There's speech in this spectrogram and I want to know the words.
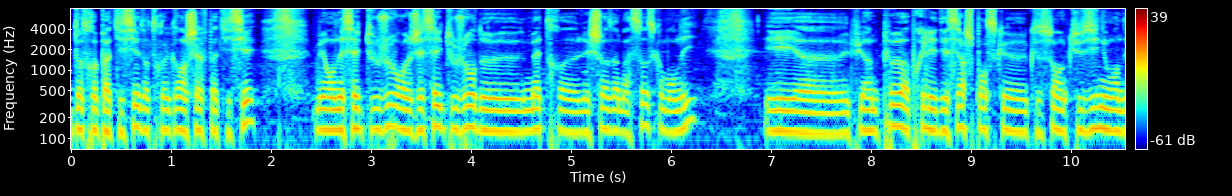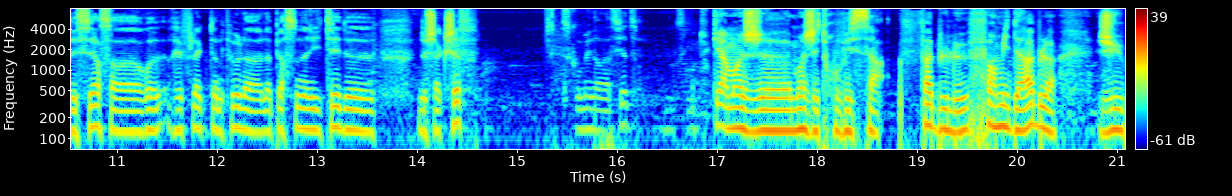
d'autres pâtissiers, d'autres grands chefs pâtissiers. Mais on essaye toujours, j'essaye toujours de mettre euh, les choses à ma sauce, comme on dit. Et, euh, et puis un peu après les desserts, je pense que que ce soit en cuisine ou en dessert, ça re- reflète un peu la, personnalité de, chaque chef. Ce qu'on met dans l'assiette. En tout cas, moi, j'ai trouvé ça fabuleux, formidable. J'ai eu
